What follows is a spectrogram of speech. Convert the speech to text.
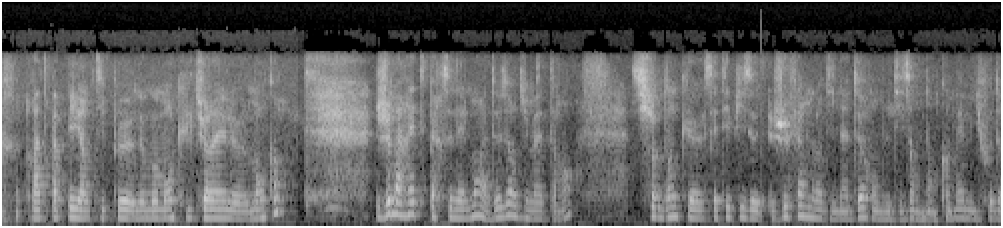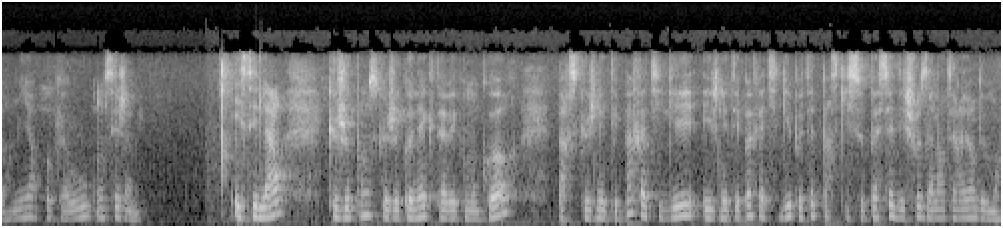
rattraper un petit peu nos moments culturels manquants. Je m'arrête personnellement à 2h du matin sur donc euh, cet épisode. Je ferme l'ordinateur en me disant non quand même il faut dormir au cas où, on sait jamais. Et c'est là que je pense que je connecte avec mon corps parce que je n'étais pas fatiguée et je n'étais pas fatiguée peut-être parce qu'il se passait des choses à l'intérieur de moi.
